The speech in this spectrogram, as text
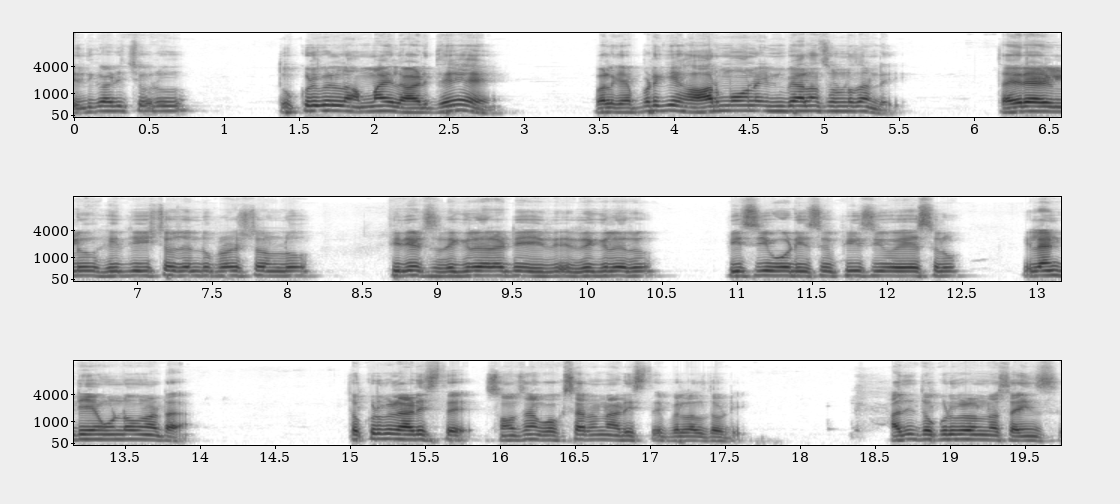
ఎందుకు ఆడించేవారు? తొక్కుడు పిల్ల అమ్మాయిలు ఆడితే వాళ్ళకి ఎప్పటికీ హార్మోన్ ఇన్బ్యాలెన్స్ ఉండదండి. థైరాయిడ్లు ఈస్ట్రోజన్లు ప్రొజెస్ట్రాన్లు పీరియడ్స్ రెగ్యులారిటీ ఇర్రెగ్యులర్ పీసీఓడీస్ పీసీఓఎస్లు ఇలాంటివి ఏమి ఉండవునట. తొక్కుడు పిల్ల ఆడిస్తే సంవత్సరానికి ఒకసారి ఆడిస్తే పిల్లలతోటి. అది తొక్కుడు పిల్ల ఉన్న సైన్స్.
